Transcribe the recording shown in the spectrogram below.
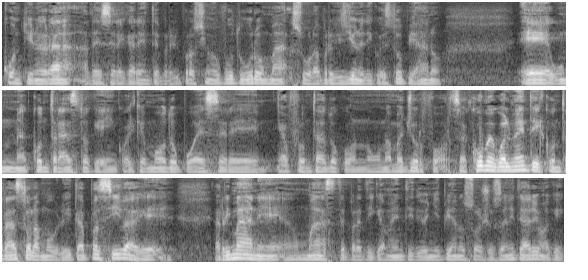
continuerà ad essere carente per il prossimo futuro ma sulla previsione di questo piano è un contrasto che in qualche modo può essere affrontato con una maggior forza, come ugualmente il contrasto alla mobilità passiva che rimane un must praticamente di ogni piano sociosanitario ma che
